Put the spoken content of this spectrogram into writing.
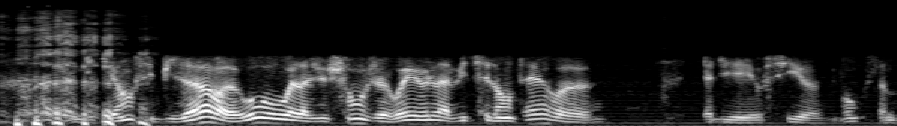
euh, c'est bizarre. euh, oh, voilà, je change. Ouais, la vie de sédentaire, euh, il y a des aussi. euh, bon, ça, me-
